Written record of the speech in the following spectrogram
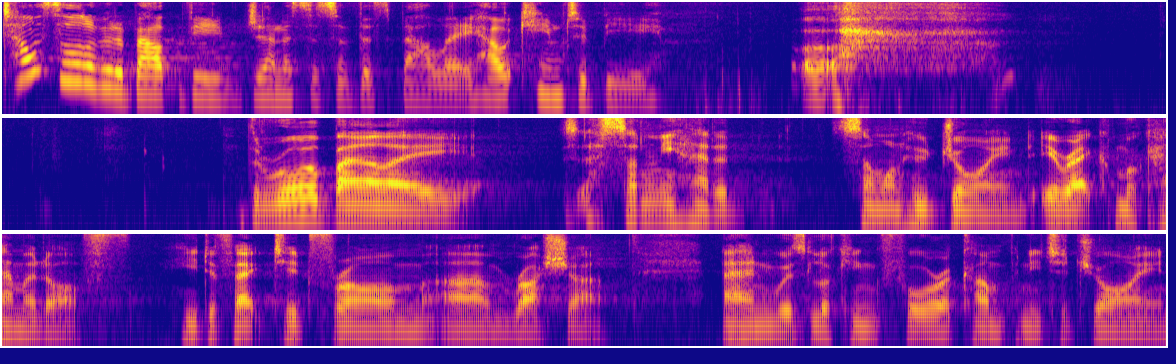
tell us a little bit about the genesis of this ballet, how it came to be. Uh, the Royal Ballet suddenly had a, someone who joined, Irek Mukhamedov. He defected from um, Russia and was looking for a company to join.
